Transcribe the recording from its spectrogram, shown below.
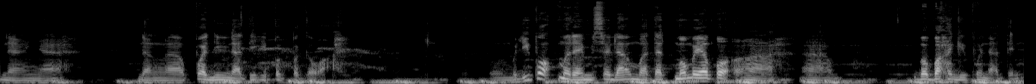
ng ah, ng uh, pwedeng natin ipagpagawa. So, muli po, maraming salamat at mamaya po ah, ah, ibabahagi po natin.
